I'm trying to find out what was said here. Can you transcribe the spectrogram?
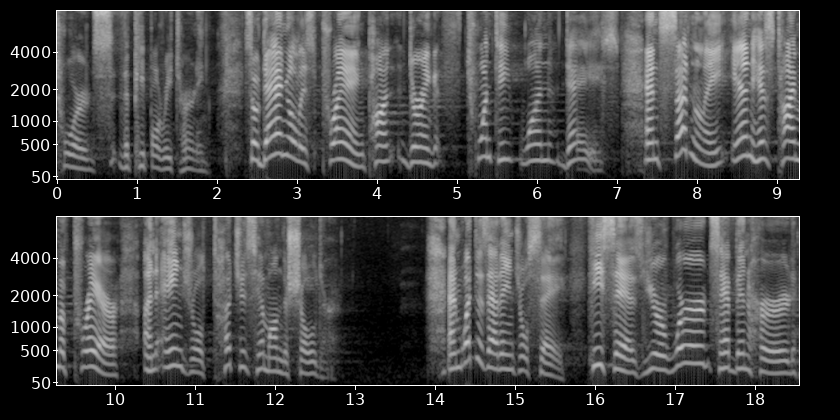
towards the people returning. So Daniel is praying during 21 days. And suddenly, in his time of prayer, an angel touches him on the shoulder. And what does that angel say? He says, Your words have been heard.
